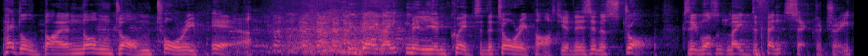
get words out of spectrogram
peddled by a non-dom Tory peer who gave eight million quid to the Tory party and is in a strop because he wasn't made Defence Secretary,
